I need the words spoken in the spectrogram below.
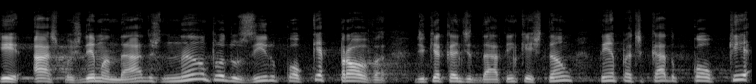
que, aspas, os demandados não produziram qualquer prova de que a candidata em questão tenha praticado qualquer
